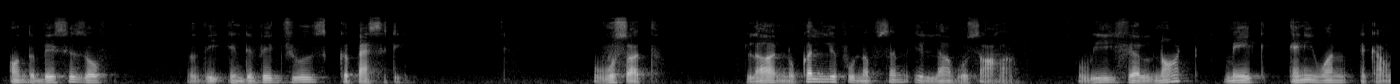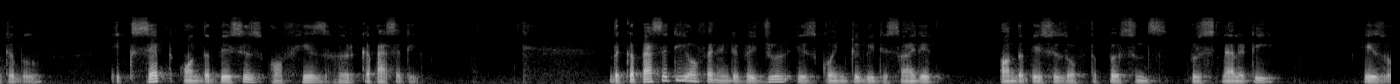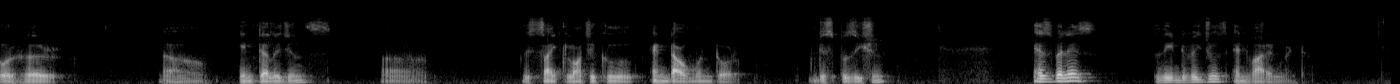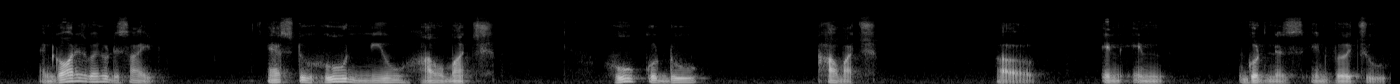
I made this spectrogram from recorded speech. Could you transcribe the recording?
on the basis of the individual's capacity وسعت لا نکلف و نفس اللہ وساحا we shall not make any one accountable except on the basis of his her capacity the capacity of an individual is going to be decide on the basis of the person's personalities or her intelligence the psychological endowment or disposition, as well as the individual's environment. And God is going to decide as to who knew how much, who could do how much uh, in goodness, in virtue,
